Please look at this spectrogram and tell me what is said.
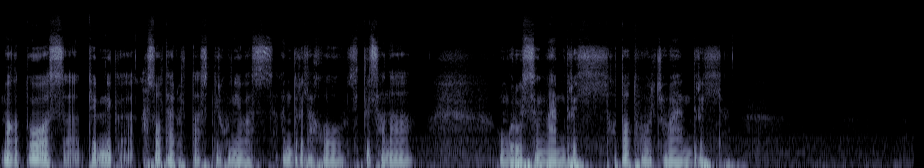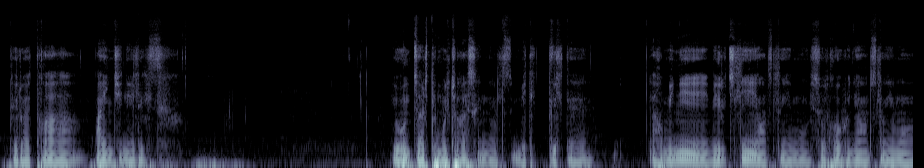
Магадгүй бас тэр нэг асуулт хариултаас тэр хүний бас амьдрал ах уу сэтгэл санаа өнгөрүүлсэн амьдрал одоо туулж байгаа амьдрал. Тэр байтугай баян чинэлэг хэсэх юунд зор тэмүүлж байгаа хэсэг нь бол мэддэг л дээ яг миний мэрэгжлийн онцлог юм уу эсвэл хувь хүний онцлог юм уу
